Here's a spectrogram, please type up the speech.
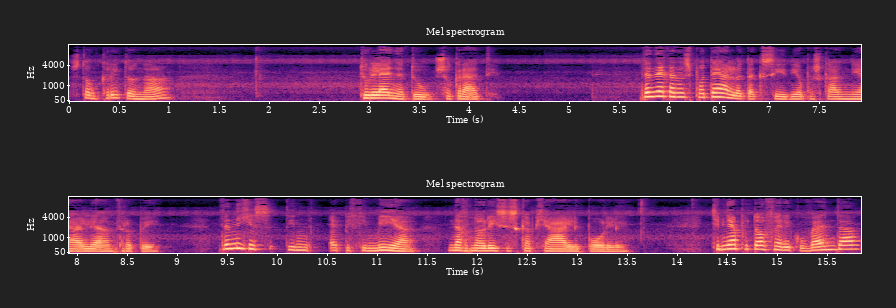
στον Κρήτονα, του λένε του Σοκράτη. Δεν έκανες ποτέ άλλο ταξίδι όπως κάνουν οι άλλοι άνθρωποι. Δεν είχες την επιθυμία να γνωρίσεις κάποια άλλη πόλη. Και μια που το έφερε η κουβέντα,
